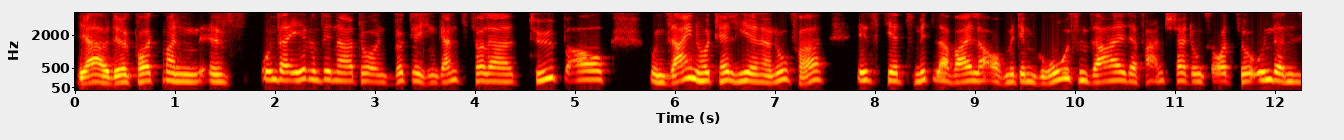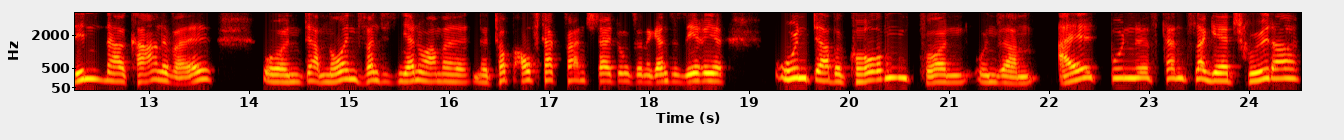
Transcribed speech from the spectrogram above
Ja, Dirk Breukmann ist unser Ehrensenator und wirklich ein ganz toller Typ auch. Und sein Hotel hier in Hannover ist jetzt mittlerweile auch mit dem großen Saal der Veranstaltungsort für unseren Lindner Karneval. Und am 29. Januar haben wir eine Top-Auftaktveranstaltung, so eine ganze Serie. Und da bekommt von unserem Altbundeskanzler Gerd Schröder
